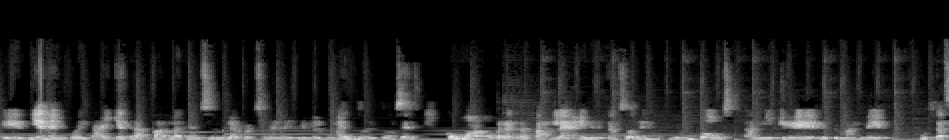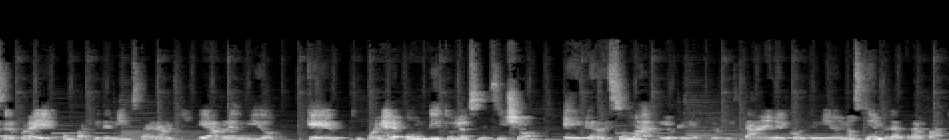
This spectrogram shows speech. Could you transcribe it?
eh, bien en cuenta. Hay que atrapar la atención de la persona en el primer momento. Entonces, ¿cómo hago para atraparla? En el caso de, un post, a mí que lo que más me gusta hacer por ahí es compartir en Instagram, he aprendido que poner un título sencillo eh, que resuma lo que, lo que está en el contenido no siempre atrapa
